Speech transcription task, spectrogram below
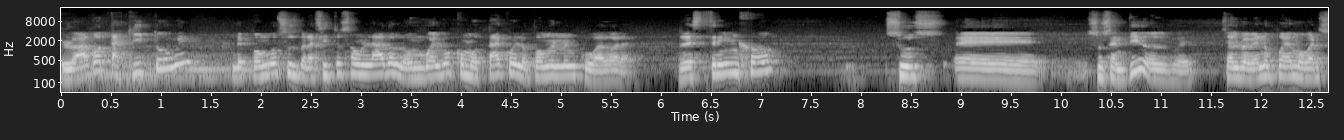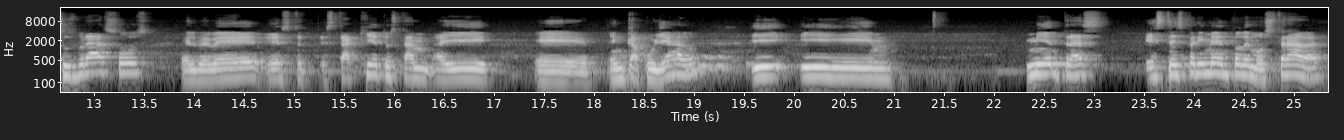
lo hago taquito, güey. Le pongo sus bracitos a un lado, lo envuelvo como taco y lo pongo en una incubadora restrinjo sus, eh, sus sentidos, güey. O sea, el bebé no puede mover sus brazos, el bebé este, está quieto, está ahí eh, encapullado. Y, mientras este experimento demostraba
